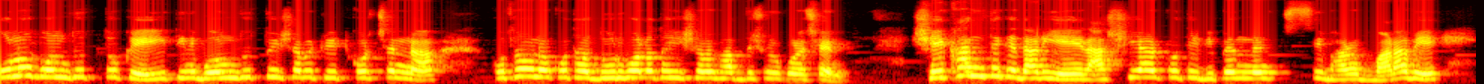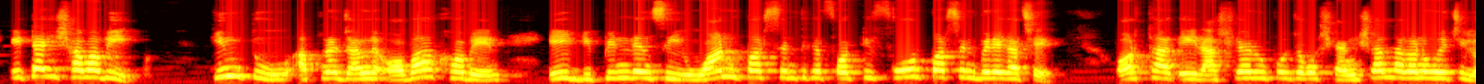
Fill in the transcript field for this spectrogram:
কোনো বন্ধুত্বকেই তিনি বন্ধুত্ব হিসাবে ট্রিট করছেন না, কোথাও না কোথাও দুর্বলতা হিসাবে ভাবতে শুরু করেছেন। সেখান থেকে দাঁড়িয়ে রাশিয়ার প্রতি ডিপেন্ডেন্সি ভারত বাড়াবে, এটাই স্বাভাবিক। কিন্তু আপনারা জানলে অবাক হবেন, এই ডিপেন্ডেন্সি ওয়ান পার্সেন্ট থেকে ফর্টি ফোর পার্সেন্ট বেড়ে গেছে। অর্থাৎ এই রাশিয়ার উপর যখন স্যাংশন লাগানো হয়েছিল,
